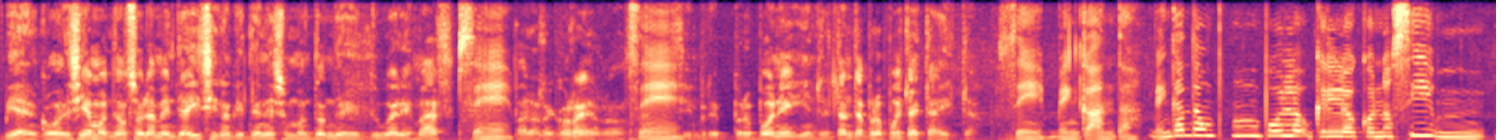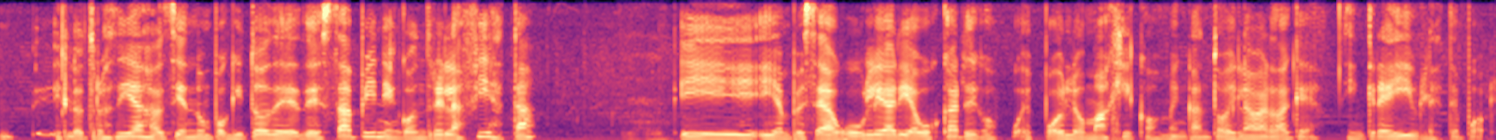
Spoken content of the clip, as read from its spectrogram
Bien, como decíamos, no solamente ahí, sino que tenés un montón de lugares más Sí. para recorrer, ¿no? O sea, Sí. que Siempre propone y entre tanta propuesta está esta. Sí, me encanta. Me encanta un, un pueblo que lo conocí mm, el otros días haciendo un poquito de, de zapping y encontré la fiesta. Y, y empecé a googlear y a buscar, digo, pues pueblo mágico, me encantó y la verdad que increíble este pueblo.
